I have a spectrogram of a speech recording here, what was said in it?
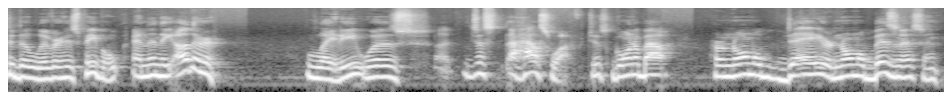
to deliver his people. And then the other lady was uh, just a housewife, just going about her normal day or normal business, and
